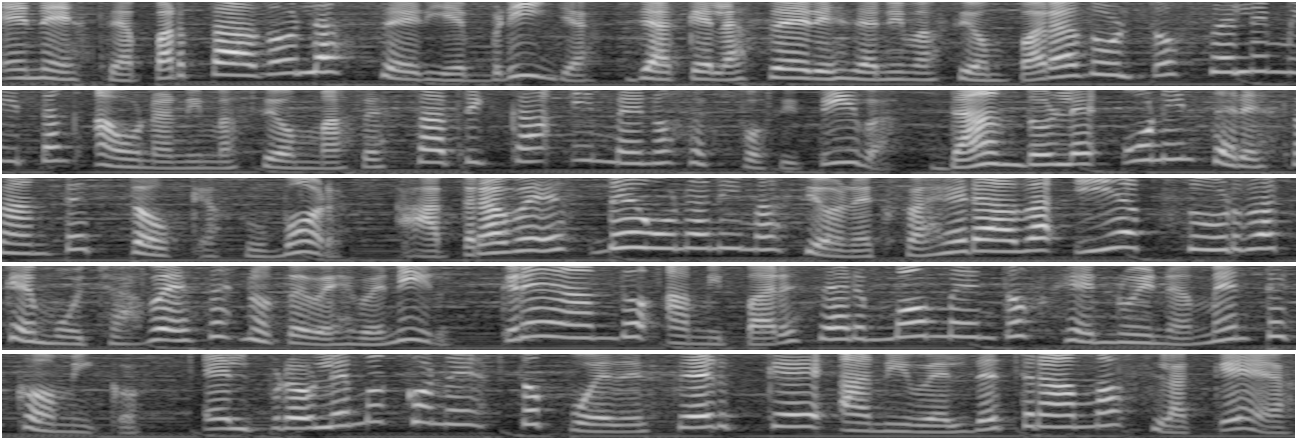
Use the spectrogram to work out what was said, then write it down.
En este apartado la serie brilla, ya que las series de animación para adultos se limitan a una animación más estática y menos expositiva, dándole un interesante toque a su humor, a través de una animación exagerada y absurda que muchas veces no te ves venir, creando a mi parecer momentos genuinamente cómicos. El problema con esto puede ser que a nivel de trama flaquea,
